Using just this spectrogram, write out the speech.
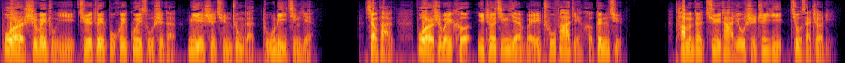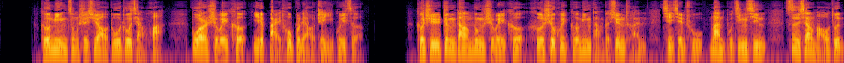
布尔什维主义绝对不会贵族式的蔑视群众的独立经验。相反，布尔什维克以这经验为出发点和根据，他们的巨大优势之一就在这里。革命总是需要多多讲话，布尔什维克也摆脱不了这一规则。可是，正当孟什维克和社会革命党的宣传显现出漫不经心、自相矛盾。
